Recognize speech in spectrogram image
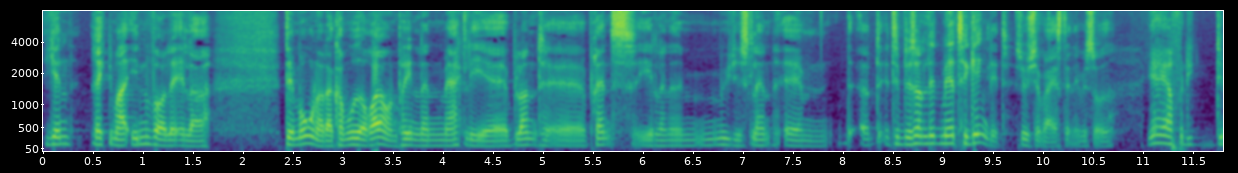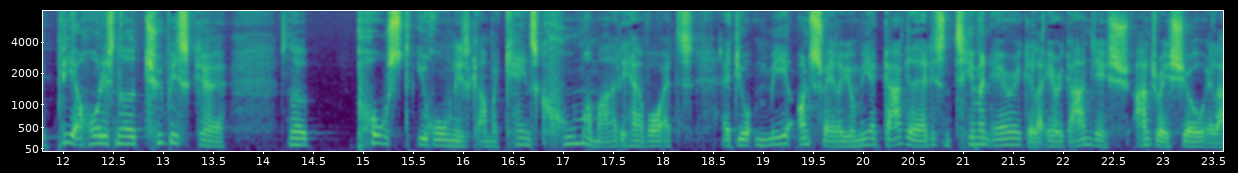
igen rigtig meget indvolde, eller dæmoner, der kommer ud af røven på en eller anden mærkelig øh, blond øh, prins i et eller andet mytisk land. Øhm, det, det bliver sådan lidt mere tilgængeligt, synes jeg faktisk, den episode. Ja, ja, fordi det bliver hurtigt sådan noget typisk, øh, sådan noget postironisk amerikansk humor meget det her, hvor at, at jo mere åndssvagt og jo mere gakket er det sådan Tim and Eric eller Eric Andre, Andre show eller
